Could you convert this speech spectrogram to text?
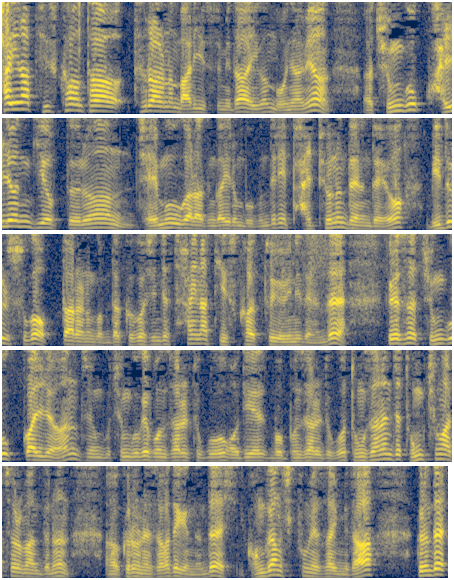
차이나 디스카운트라는 말이 있습니다. 이건 뭐냐면 어, 중국 관련 기업들은 재무가라든가 이런 부분들이 발표는 되는데요. 믿을 수가 없다라는 겁니다. 그것이 이제 차이나 디스카운트 요인이 되는데 그래서 중국 관련 중국, 중국의 본사를 두고 어디에 뭐 본사를 두고 동사는 이제 동충하초를 만드는 어, 그런 회사가 되겠는데 시- 건강식품 회사입니다. 그런데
